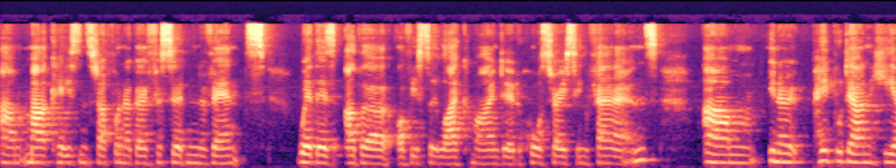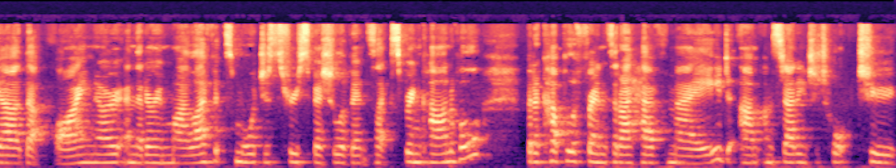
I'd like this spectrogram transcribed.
um, marquees and stuff when I go for certain events where there's other obviously like-minded horse racing fans. Um, you know, people down here that I know and that are in my life, it's more just through special events like Spring Carnival. But a couple of friends that I have made, um, I'm starting to talk to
